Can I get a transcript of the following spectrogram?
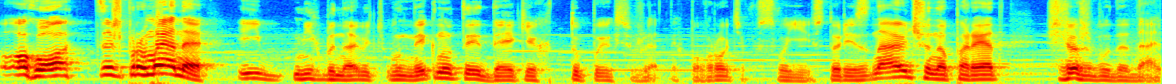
Ого, це ж про мене! І міг би навіть уникнути деяких тупих сюжетних поворотів у своїй історії, знаючи наперед, що ж буде далі.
